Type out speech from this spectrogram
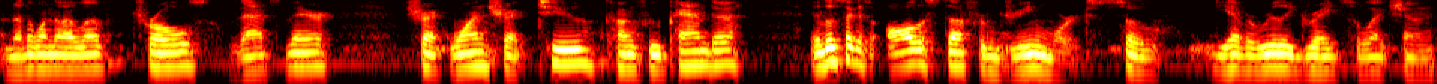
Another one that I love, Trolls. That's there. Shrek One, Shrek Two, Kung Fu Panda. It looks like it's all the stuff from DreamWorks. So you have a really great selection.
